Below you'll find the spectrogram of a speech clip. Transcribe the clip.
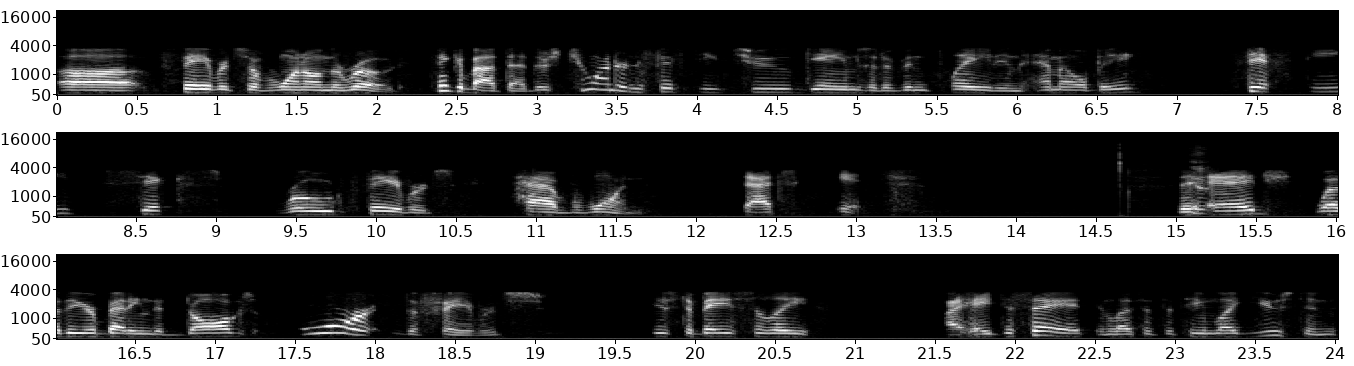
uh, favorites have won on the road. Think about that. There's 252 games that have been played in MLB. 56 road favorites have won. That's it. The yeah. edge, whether you're betting the dogs or the favorites, is to basically, I hate to say it, unless it's a team like Houston,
